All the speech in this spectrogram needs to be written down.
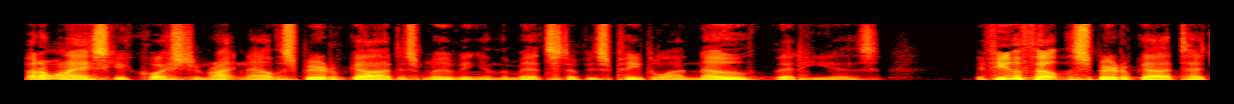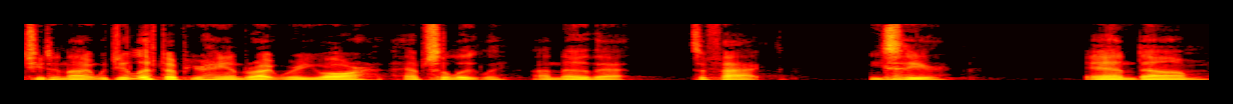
But I want to ask you a question. Right now, the Spirit of God is moving in the midst of His people. I know that He is. If you have felt the Spirit of God touch you tonight, would you lift up your hand right where you are? Absolutely. I know that. It's a fact. He's here. And um,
